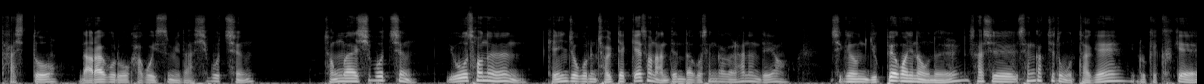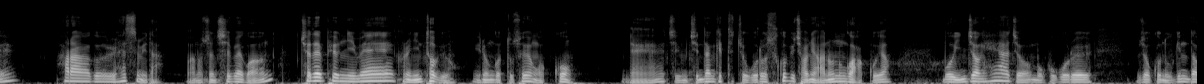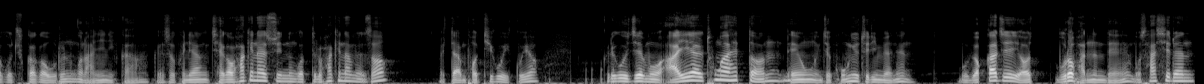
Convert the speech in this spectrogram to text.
다시 또 나락으로 가고 있습니다. 15층 정말 15층 요 선은 개인적으로는 절대 깨선 안 된다고 생각을 하는데요. 지금 600원이나 오늘 사실 생각지도 못하게 이렇게 크게 하락을 했습니다. 15,700원. 최 대표님의 그런 인터뷰 이런 것도 소용없고 네, 지금 진단키트 쪽으로 수급이 전혀 안 오는 것 같고요. 뭐 인정해야죠. 뭐 그거를 무조건 우긴다고 주가가 오르는 건 아니니까. 그래서 그냥 제가 확인할 수 있는 것들을 확인하면서 일단 버티고 있고요. 그리고 이제 뭐 IR 통화했던 내용 이제 공유 드리면은 뭐 몇 가지 여, 물어봤는데 뭐 사실은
